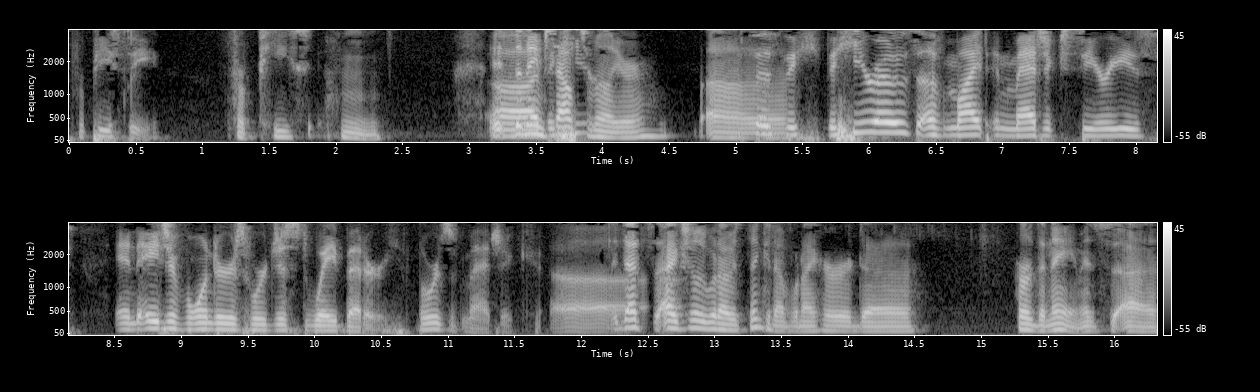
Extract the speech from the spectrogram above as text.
for PC. For PC. Hmm. It- Uh, the name the sounds hero- familiar. Uh, It says the the Heroes of Might and Magic series and Age of Wonders were just way better. Lords of Magic. Uh, that's actually what I was thinking of when I heard uh, heard the name. It's uh,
